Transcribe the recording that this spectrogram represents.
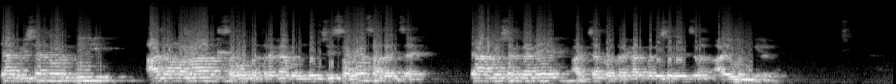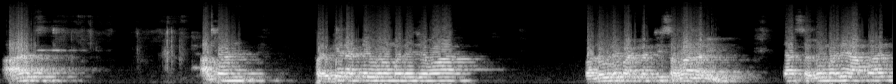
त्या विषयांवरती आज आम्हाला सर्व पत्रकार बंधूंशी संवाद साधायचा आहे. त्या अनुषंगाने आजच्या पत्रकार परिषदेचं आयोजन केलं. आज आपण फडके नाट्यगृहामध्ये जेव्हा बनवले पाटलांची सभा झाली त्या सभेमध्ये आपण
